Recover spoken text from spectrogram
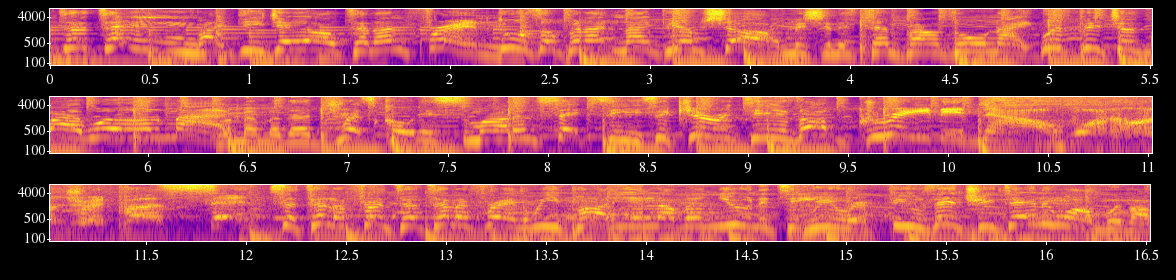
entertained by DJ Alton and friends. Doors open at 9 p.m. sharp. Admission is £10 all night with pictures by World Mag. Remember the dress code is smart and sexy. Security is upgraded now. 100%. So tell a friend to tell a friend. We party in love and unity. We refuse entry to anyone with a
